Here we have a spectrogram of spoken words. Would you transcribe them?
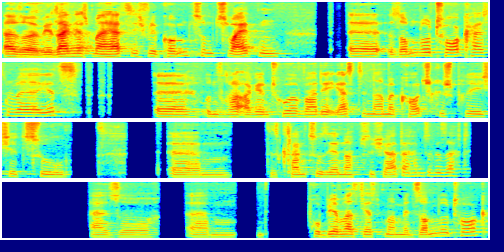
Also, wir sagen erstmal herzlich willkommen zum zweiten äh, Somno Talk, heißen wir ja jetzt. Äh, unserer Agentur war der erste Name Couchgespräche zu, ähm, das klang zu sehr nach Psychiater, haben Sie gesagt. Also, ähm, probieren wir es jetzt mal mit Somno Talk.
